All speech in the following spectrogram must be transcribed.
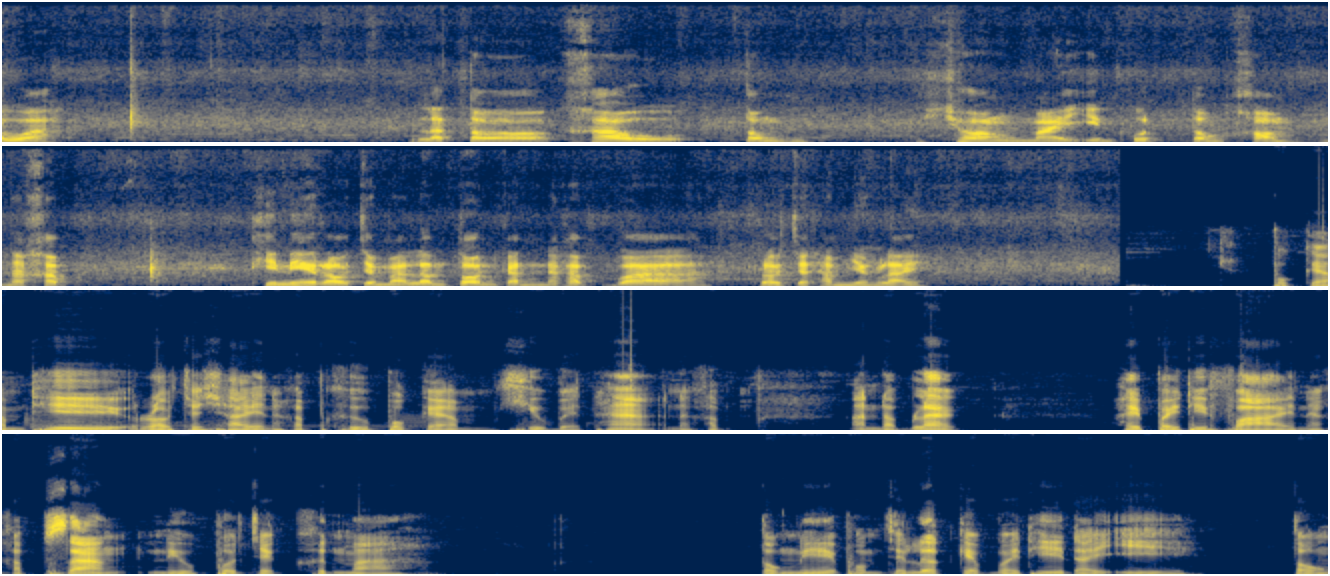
ตัว แล้วต่อเข้าตรงช่องไมค์อินพุตตรงคอมนะครับ ทีนี้เราจะมาเริ่มต้นกันนะครับว่าเราจะทำอย่างไร โปรแกรมที่เราจะใช้นะครับคือโปรแกรม Cubase 5 นะครับ อันดับแรก ให้ไปที่ไฟล์นะครับ สร้าง New Project ขึ้นมา ตรงนี้ผมจะเลือกเก็บไว้ที่ DIE ตรง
